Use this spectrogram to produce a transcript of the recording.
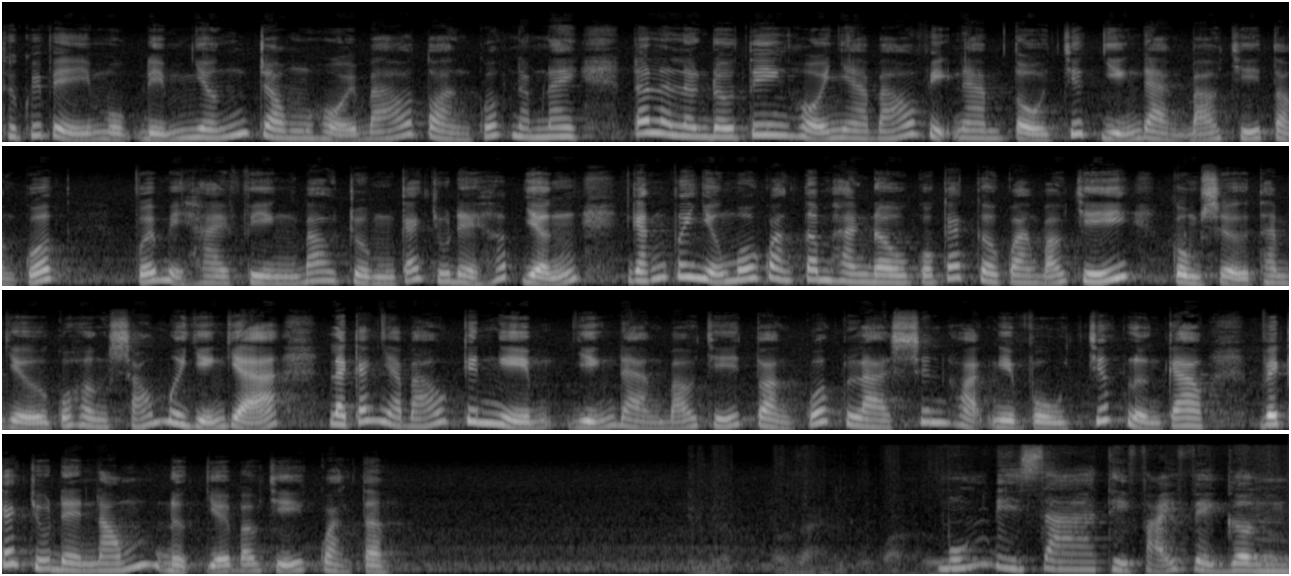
Thưa quý vị, một điểm nhấn trong Hội báo toàn quốc năm nay đó là lần đầu tiên Hội Nhà báo Việt Nam tổ chức diễn đàn báo chí toàn quốc. Với 12 phiên bao trùm các chủ đề hấp dẫn gắn với những mối quan tâm hàng đầu của các cơ quan báo chí cùng sự tham dự của hơn 60 diễn giả là các nhà báo kinh nghiệm, diễn đàn báo chí toàn quốc là sinh hoạt nghiệp vụ chất lượng cao về các chủ đề nóng được giới báo chí quan tâm. Muốn đi xa thì phải về gần.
